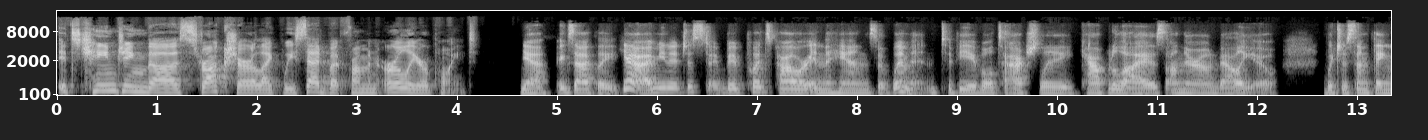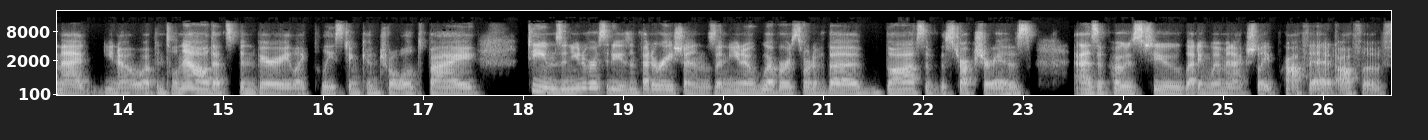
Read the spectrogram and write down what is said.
it's changing the structure like we said but from an earlier point yeah, exactly. Yeah, I mean it just it puts power in the hands of women to be able to actually capitalize on their own value, which is something that, you know, up until now that's been very like policed and controlled by teams and universities and federations and you know whoever sort of the boss of the structure is as opposed to letting women actually profit off of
